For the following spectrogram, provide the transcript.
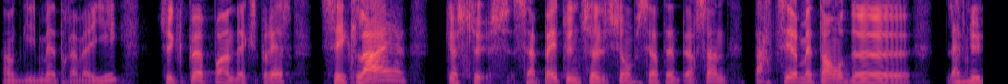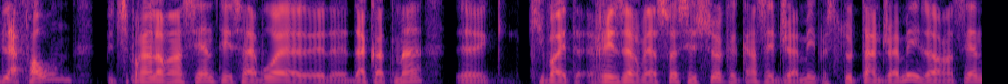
entre guillemets, travailler, ceux qui peuvent prendre l'Express, c'est clair que ça peut être une solution pour certaines personnes. Partir, mettons, de l'avenue de la Faune, puis tu prends Laurentienne, tu es sa voie euh, d'accotement euh, qui va être réservée à ça. C'est sûr que quand c'est jamais, parce que tout le temps de jamais, Laurentienne,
